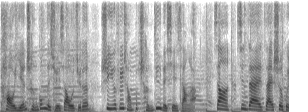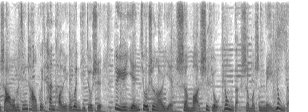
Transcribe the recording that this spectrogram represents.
考研成功的学校，我觉得是一个非常不成立的现象啊。像现在在社会上，我们经常会探讨的一个问题，就是对于研究生而言，什么是有用的，什么是没用的？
